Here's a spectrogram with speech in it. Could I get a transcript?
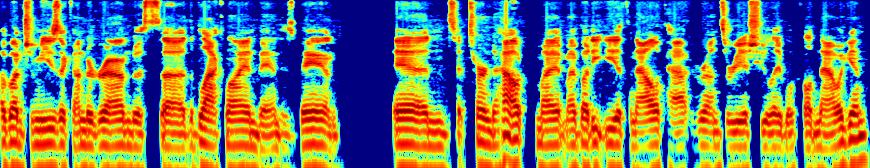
a bunch of music underground with uh, the Black Lion Band, his band. And it turned out my, my buddy Eothen Alapatt, who runs a reissue label called Now Again,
